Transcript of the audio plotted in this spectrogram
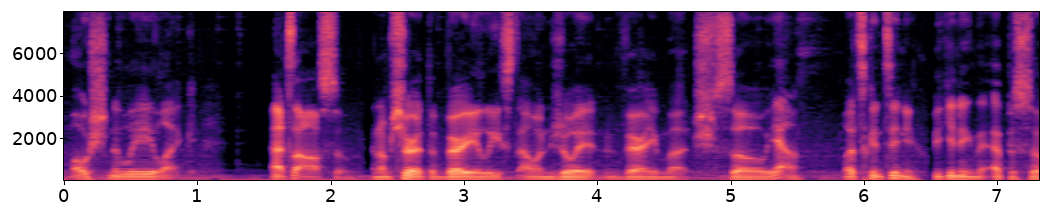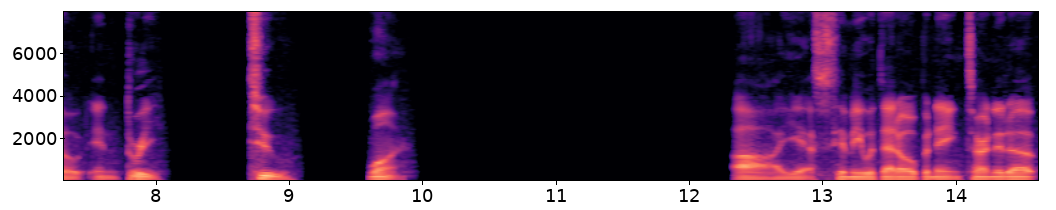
emotionally, like that's awesome. And I'm sure at the very least I'll enjoy it very much. So yeah, let's continue. Beginning the episode in three, two, one. Ah, yes. Hit me with that opening. Turn it up.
